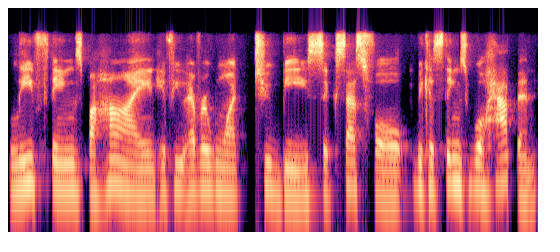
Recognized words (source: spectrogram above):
leave things behind if you ever want to be successful because things will happen.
